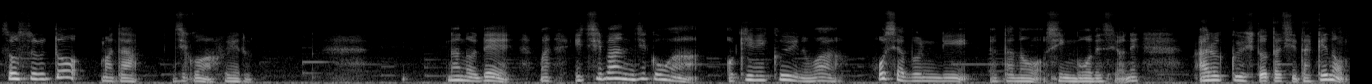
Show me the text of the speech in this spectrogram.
そうするとまた事故が増える。なので、まあ、一番事故が起きにくいのは歩車分離型の信号ですよね。歩く人たちだけの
